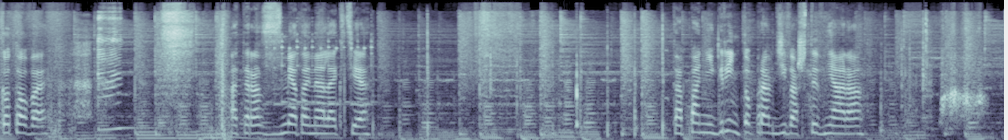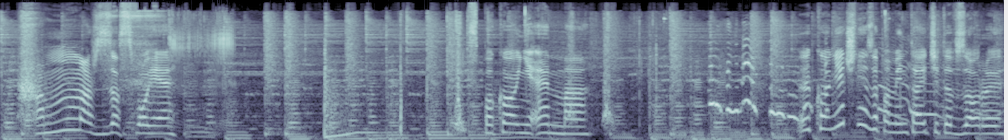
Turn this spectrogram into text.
Gotowe. A teraz zmiataj na lekcję. Ta pani Green to prawdziwa sztywniara. A masz za swoje. Spokojnie, Emma. E, Koniecznie zapamiętajcie te wzory.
